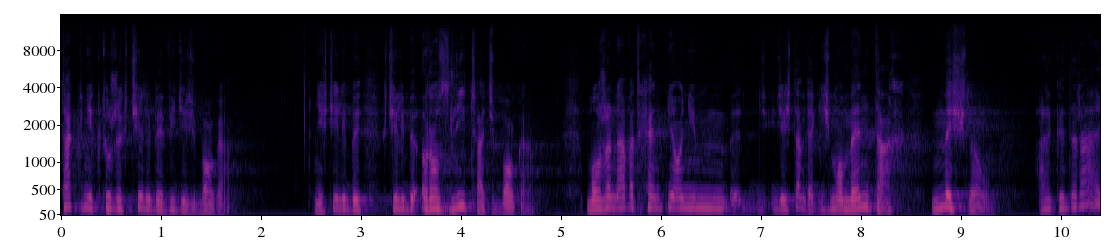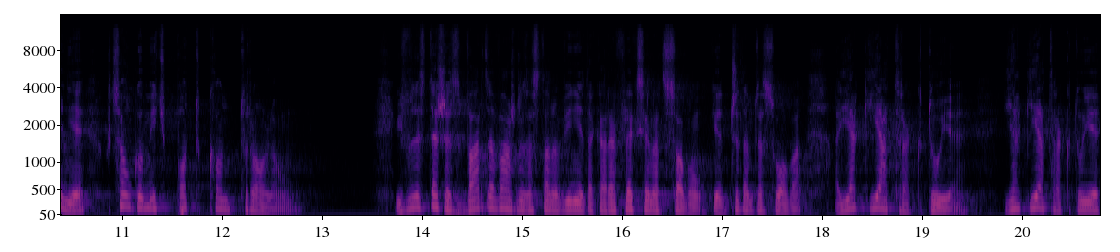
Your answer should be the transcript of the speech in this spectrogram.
Tak niektórzy chcieliby widzieć Boga. Nie chcieliby, chcieliby rozliczać Boga. Może nawet chętnie o nim gdzieś tam w jakichś momentach myślą, ale generalnie chcą go mieć pod kontrolą. I to też jest bardzo ważne zastanowienie, taka refleksja nad sobą, kiedy czytam te słowa. A jak ja traktuję, jak ja traktuję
